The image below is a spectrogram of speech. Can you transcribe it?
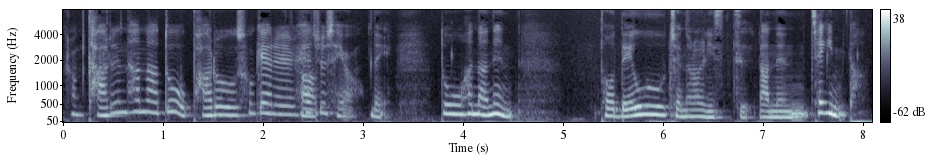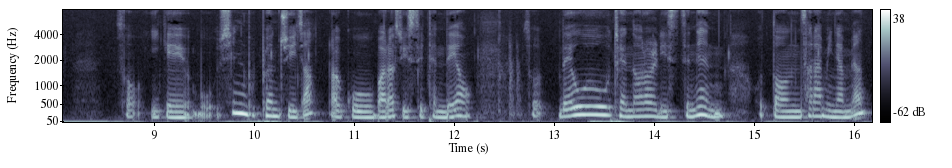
그럼 다른 하나도 바로 소개를 아, 해주세요. 네. 또 하나는 The Neo-Generalist라는 책입니다. 그래서 이게 뭐 신보편주의자라고 말할 수 있을 텐데요. 그래서 Neo-Generalist는 어떤 사람이냐면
